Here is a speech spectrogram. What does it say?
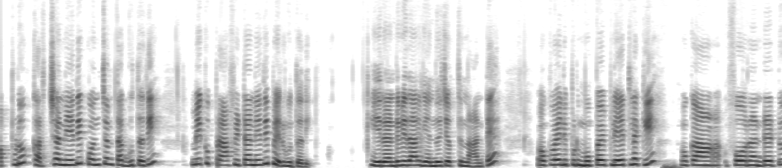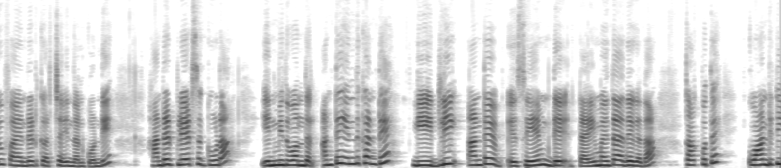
అప్పుడు ఖర్చు అనేది కొంచెం తగ్గుతుంది మీకు ప్రాఫిట్ అనేది పెరుగుతుంది. ఈ రెండు విధాలుగా ఎందుకు చెప్తున్నా అంటే ఒకవేళ ఇప్పుడు ముప్పై ప్లేట్లకి ఒక four hundred to five hundred ఖర్చు అయింది అనుకోండి హండ్రెడ్ ప్లేట్స్కి కూడా ఎనిమిది వందలు. అంటే ఎందుకంటే ఈ ఇడ్లీ అంటే సేమ్ డే టైం అయితే అదే కదా. కాకపోతే క్వాంటిటీ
